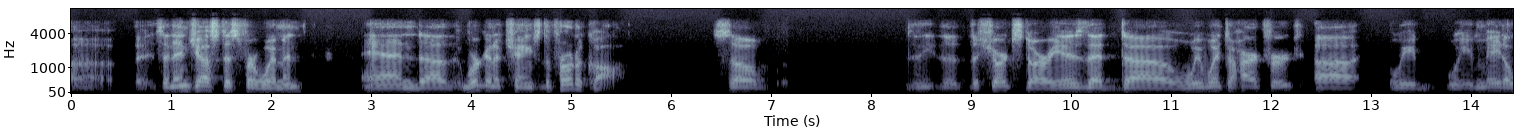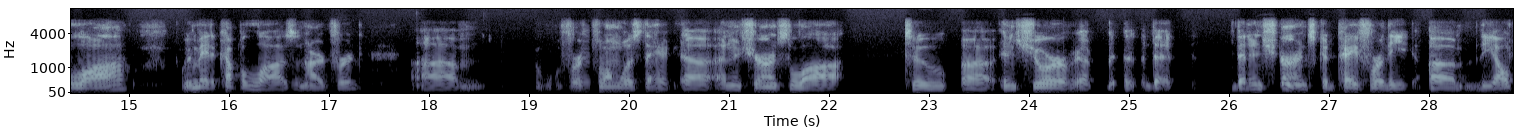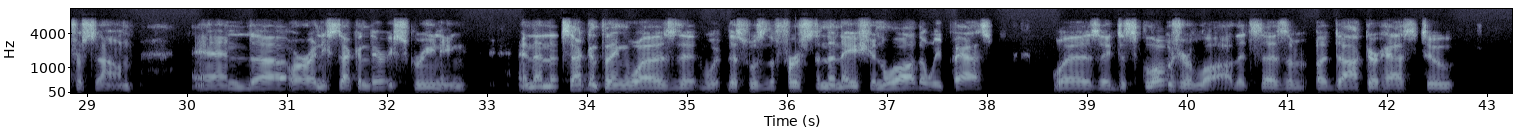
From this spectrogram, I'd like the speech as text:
uh, it's an injustice for women, and uh, we're going to change the protocol. So the, the, the short story is that uh, we went to Hartford. Uh, we we made a law. We made a couple laws in Hartford. Um, first one was to have uh, an insurance law to uh, ensure uh, that that insurance could pay for the um, the ultrasound and uh, or any secondary screening. And then the second thing was that w- this was the first in the nation law that we passed was a disclosure law that says a, a doctor has to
